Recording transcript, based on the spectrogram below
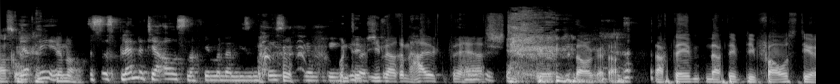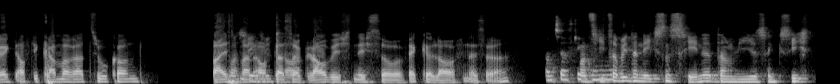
Achso, ja, nee, genau. Es, es, blendet ja aus, nachdem man dann diesem größten Und den inneren Hulk beherrscht. genau, genau. Nachdem, nachdem die Faust direkt auf die Kamera zukommt, weiß Was man auch, dass er, glaube ich, nicht so weggelaufen ist, oder? Man sieht es aber in der nächsten Szene dann, wie sein Gesicht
